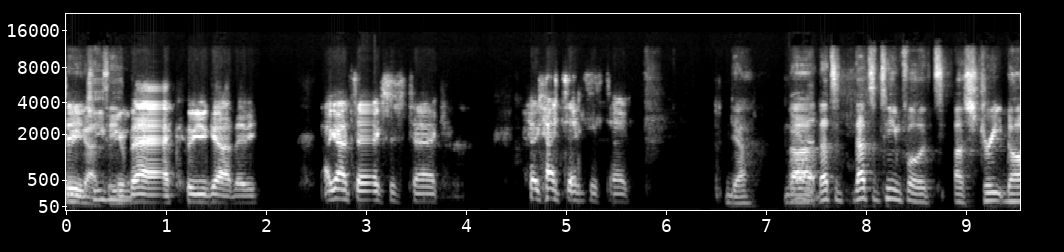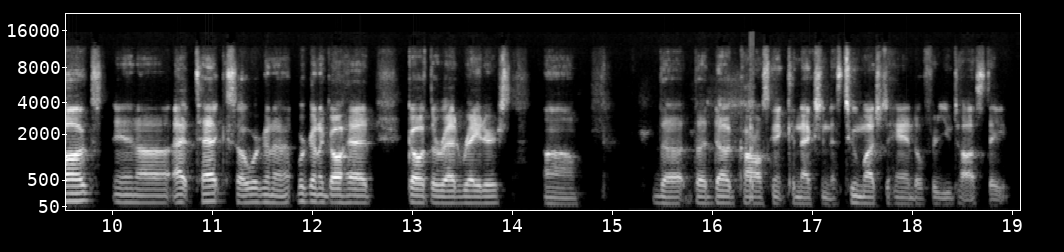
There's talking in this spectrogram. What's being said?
Who you got, T, you're back. Who you got, baby? I got Texas Tech. I got Texas Tech. Yeah, uh, right. that's a, that's a team full of uh, street dogs in uh, at Tech. So we're gonna we're gonna go ahead go with the Red Raiders. Um, the the Doug Carlson connection is too much to handle for Utah State.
